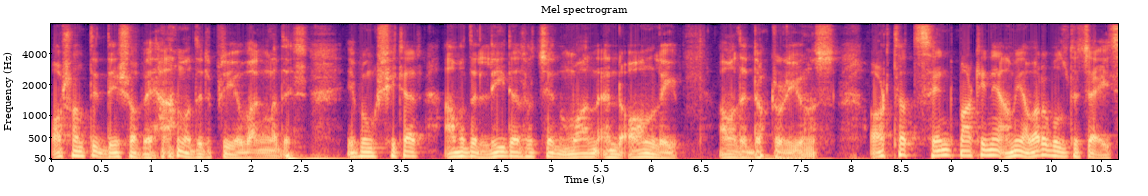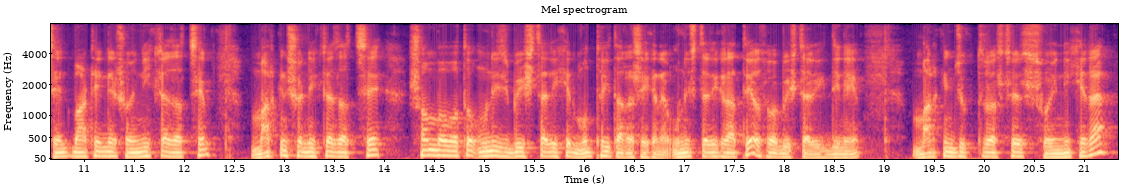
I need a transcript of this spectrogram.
অশান্তির দেশ হবে আমাদের প্রিয় বাংলাদেশ। এবং সেটার আমাদের লিডার হচ্ছেন ওয়ান অ্যান্ড অনলি আমাদের ডক্টর ইউনুস। অর্থাৎ সেন্ট মার্টিনে, আমি আবারও বলতে চাই, সেন্ট মার্টিনে সৈনিকরা যাচ্ছে, মার্কিন সৈনিকরা যাচ্ছে, সম্ভবত উনিশ বিশ তারিখের মধ্যেই তারা সেখানে, উনিশ তারিখ রাতে অথবা বিশ তারিখ দিনে মার্কিন যুক্তরাষ্ট্রের সৈনিকেরা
